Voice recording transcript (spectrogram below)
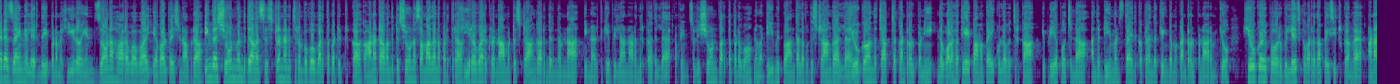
ஏடஸ் ஜைனில இருந்து இப்போ நம்ம ஹீரோயின் ஜோனா ஹாரவாவா எவால்வேஷன் ஆகுறா. இங்க ஷோன் வந்துட்டு அவன் சிஸ்டர் நினைச்சு ரொம்பவோ வருத்தப்பட்டு இருக்கா. கானட்டா வந்துட்டு ஷோனை சமாதானப்படுத்துறா. ஹீரோவா இருக்கிற நான் மட்டும் ஸ்ட்ராங்கா இருந்திருந்தோம்னா இந்நேரத்துக்கு இப்படிலாம் நடந்திருக்காது இல்ல அப்படின்னு சொல்லி ஷோன் வருத்தப்படவும். நம்ம டீம் இப்போ அந்த அளவுக்கு ஸ்ட்ராங்கா இல்ல. யூகோ அந்த சர்ச்சை கண்ட்ரோல் பண்ணி இந்த உலகத்தையே இப்போ அவன் கைக்குள்ள வச்சிருக்கான். இப்படியே போச்சுன்னா அந்த டீமன்ஸ் தான் இதுக்கப்புறம் இந்த கிங்டம் கண்ட்ரோல் பண்ண ஆரம்பிக்கும். ஹியூகோ இப்போ ஒரு வில்லேஜ்க்கு வரதா பேசிட்டு இருக்காங்க. ஆனா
